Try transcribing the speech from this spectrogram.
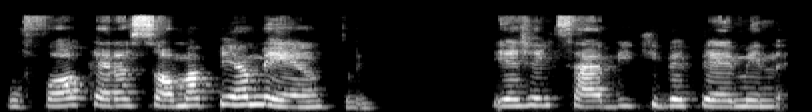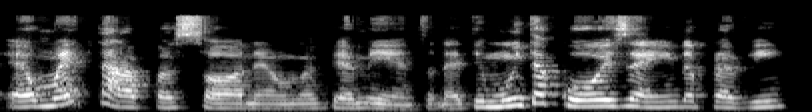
o foco era só mapeamento. E a gente sabe que BPM é uma etapa só, né, o mapeamento, né? Tem muita coisa ainda para vir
